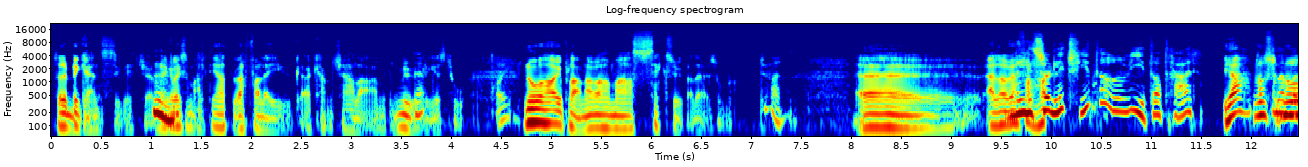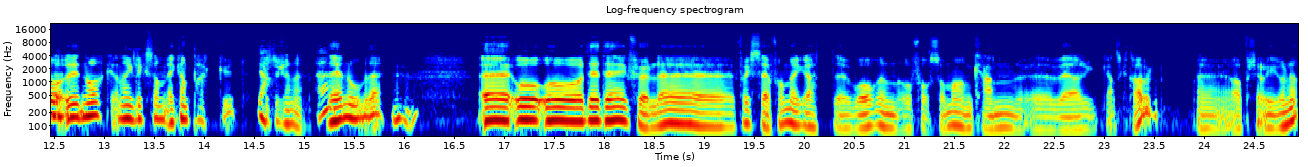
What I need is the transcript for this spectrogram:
Så det begrenser seg litt sjøl. Jeg har liksom alltid hatt i hvert fall ei uke, kanskje halvannen, muligens to. Oi. Nå har jeg planer om å ha seks uker der i sommer. Du verden. Eh, eller i hvert fall så litt fint da, å vite at her Ja, nå, Kan jeg nå, bare- nå kan jeg liksom Jeg kan pakke ut, Ja. hvis du skjønner. Ja. Det er noe med det. Eh, og, og det er det jeg føler For jeg ser for meg at eh, våren og forsommeren kan eh, være ganske travel. Eh, av forskjellige grunner.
